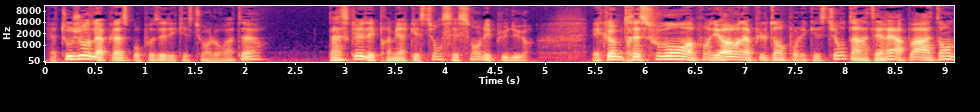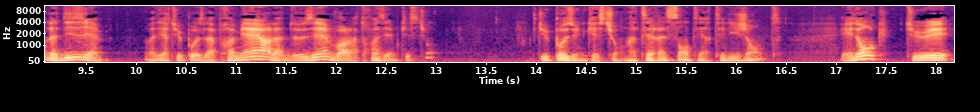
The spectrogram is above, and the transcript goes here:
Il y a toujours de la place pour poser des questions à l'orateur, parce que les premières questions, ce sont les plus dures. Et comme très souvent, après on dira on n'a plus le temps pour les questions, tu as intérêt à pas attendre la dixième. On va dire tu poses la première, la deuxième, voire la troisième question. Tu poses une question intéressante et intelligente, et donc tu es,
